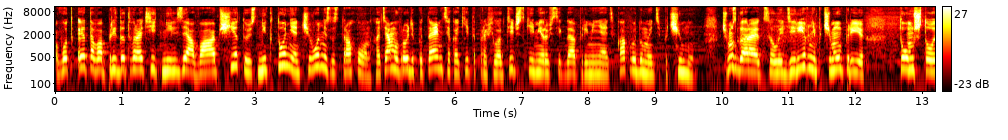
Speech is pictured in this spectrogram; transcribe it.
Вот этого предотвратить нельзя вообще, то есть никто ни от чего не застрахован. Хотя мы вроде пытаемся какие-то профилактические меры всегда применять. Как вы думаете, почему? Почему сгорают целые деревни? Почему при том, что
